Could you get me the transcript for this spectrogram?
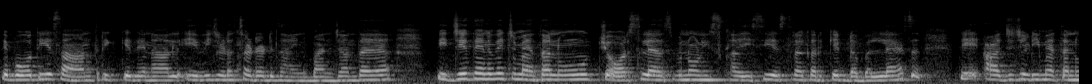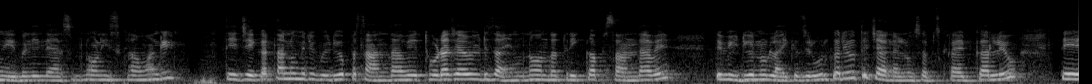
ਤੇ ਬਹੁਤ ਹੀ ਆਸਾਨ ਤਰੀਕੇ ਦੇ ਨਾਲ ਇਹ ਵੀ ਜਿਹੜਾ ਸਾਡਾ ਡਿਜ਼ਾਈਨ ਬਣ ਜਾਂਦਾ ਹੈ ਤੀਜੇ ਦਿਨ ਵਿੱਚ ਮੈਂ ਤੁਹਾਨੂੰ ਚੌਰਸ ਲੈਸ ਬਣਾਉਣੀ ਸਿਖਾਈ ਸੀ, ਇਸ ਤਰ੍ਹਾਂ ਕਰਕੇ ਡਬਲ ਲੈਸ। ਤੇ ਅੱਜ ਜਿਹੜੀ ਮੈਂ ਤੁਹਾਨੂੰ ਇਹ ਵਾਲੀ ਲੈਸ ਬਣਾਉਣੀ ਸਿਖਾਵਾਂਗੀ। ਤੇ ਜੇਕਰ ਤੁਹਾਨੂੰ ਮੇਰੀ ਵੀਡੀਓ ਪਸੰਦ ਆਵੇ ਥੋੜਾ ਜਿਹਾ ਵੀ ਡਿਜ਼ਾਈਨ ਬਣਾਉਣ ਦਾ ਤਰੀਕਾ ਪਸੰਦ ਆਵੇ, ਤੇ ਵੀਡੀਓ ਨੂੰ ਲਾਈਕ ਜ਼ਰੂਰ ਕਰਿਓ ਤੇ ਚੈਨਲ ਨੂੰ ਸਬਸਕ੍ਰਾਈਬ ਕਰ ਲਿਓ। ਤੇ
